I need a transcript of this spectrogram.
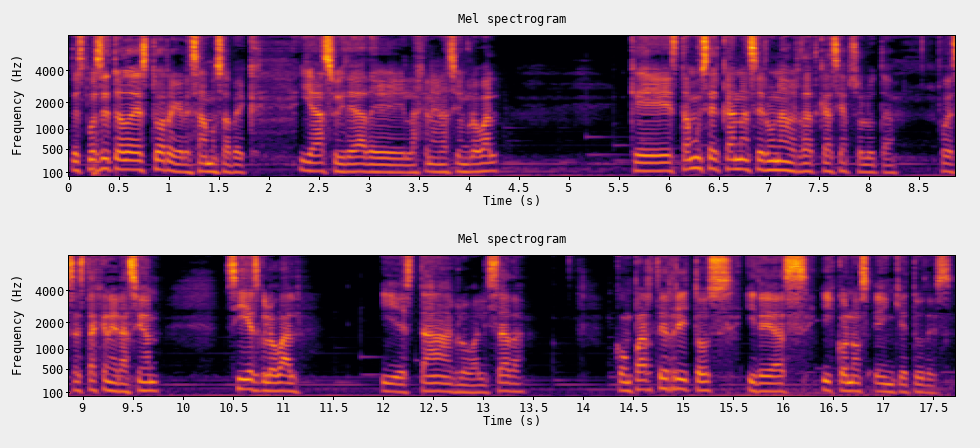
Después de todo esto regresamos a Beck y a su idea de la generación global, que está muy cercana a ser una verdad casi absoluta, pues esta generación sí es global y está globalizada, comparte ritos, ideas, íconos e inquietudes,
